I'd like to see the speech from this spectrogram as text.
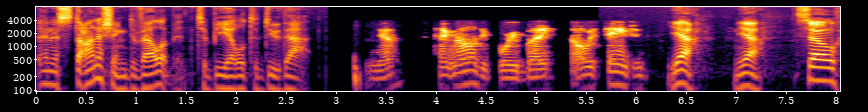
an astonishing development to be able to do that. Yeah. Technology for you, buddy. It's always changing. Yeah, yeah. So,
